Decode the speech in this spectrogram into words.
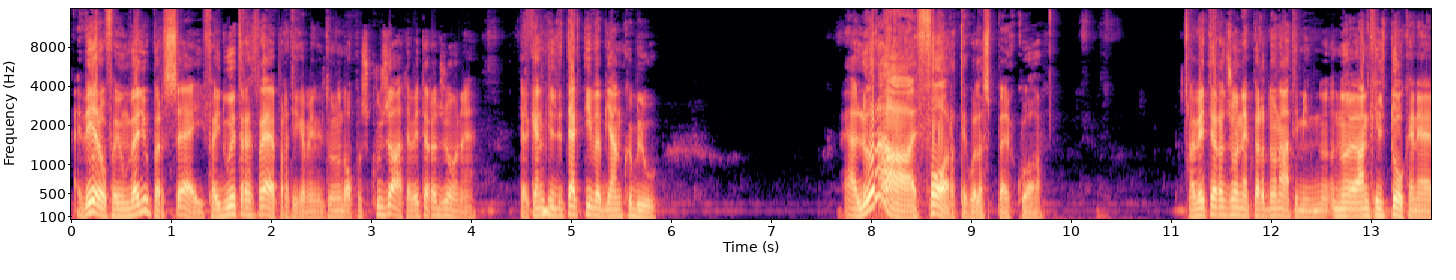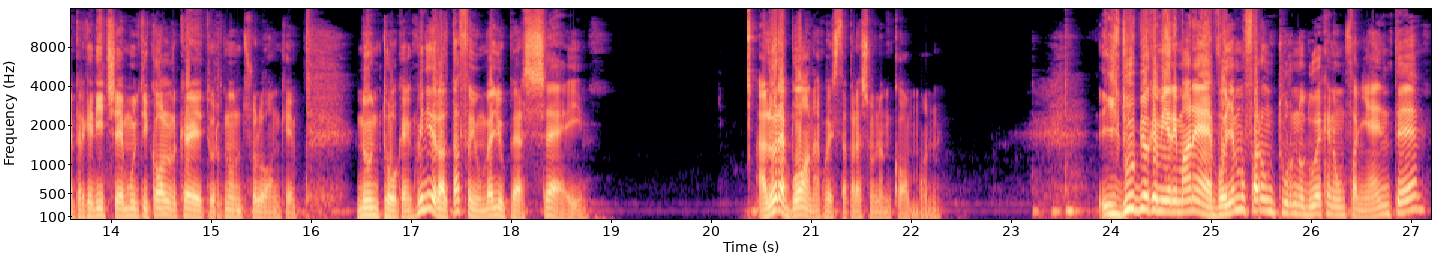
È vero, fai un value per 6, fai 2-3-3 praticamente il turno dopo. Scusate, avete ragione. Perché anche il detective è bianco e blu. E allora è forte quella spell qua. Avete ragione, perdonatemi, no, no, anche il token è, perché dice multicolor creature, non solo anche non token. Quindi in realtà fai un value per 6. Allora è buona questa per essere un uncommon. Il dubbio che mi rimane è, vogliamo fare un turno 2 che non fa niente?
